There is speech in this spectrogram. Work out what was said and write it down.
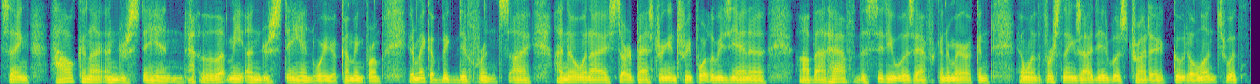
saying, "How can I understand?" Let me understand where you're coming from. It'll make a big difference. I, I know when I started pastoring in Shreveport, Louisiana, about half of the city was African American. And one of the first things I did was try to go to lunch with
